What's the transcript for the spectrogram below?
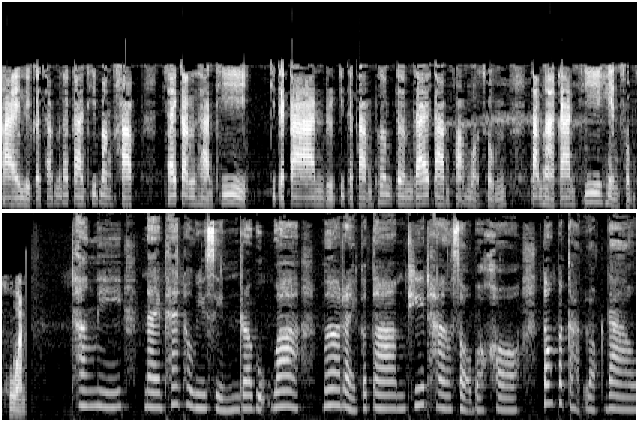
คลายหรือกระชับมาตรการที่บังคับ ใช้กับสถานที่กิจการหรือกิจกรรมเพิ่มเติมได้ตามความเหมาะสม ตามสถาการที่เห็นสมควร ทั้งนี้นายแพทย์ทวีสินระบุว่าเมื่อไหร่ก็ตามที่ทางสบคต้องประกาศล็อกดาวน์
